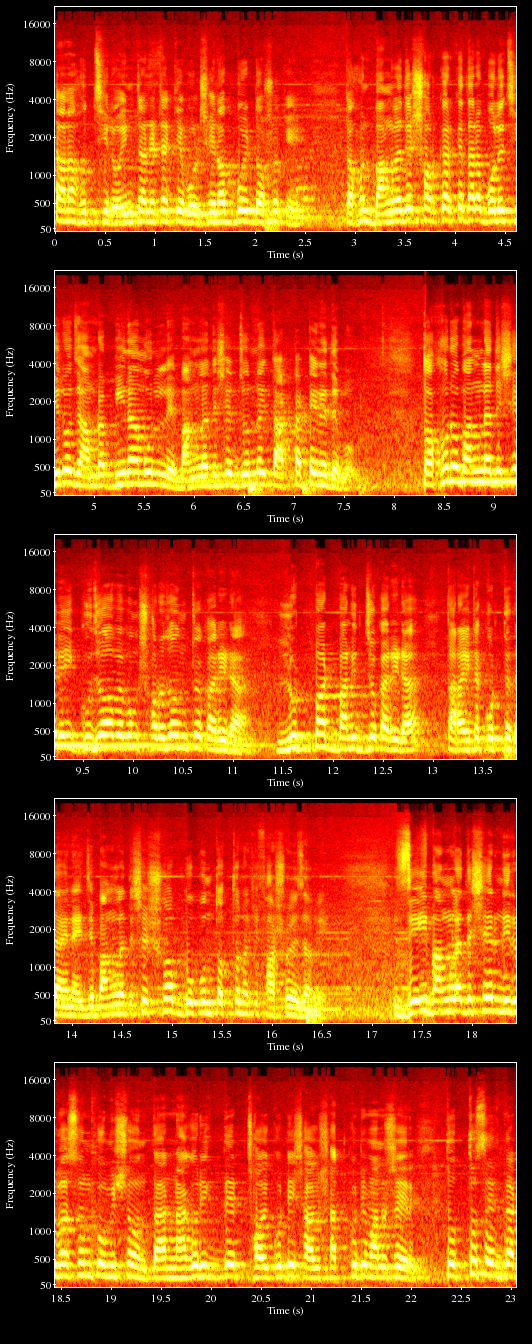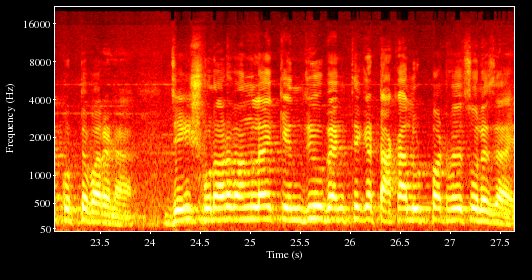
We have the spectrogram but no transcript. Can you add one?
টানা হচ্ছিল ইন্টারনেটের কেবল সেই নব্বইয়ের দশকে। তখন বাংলাদেশ সরকারকে তারা বলেছিল যে আমরা বিনামূল্যে বাংলাদেশের জন্যই তারটা টেনে দেব। তখনও বাংলাদেশের এই গুজব এবং ষড়যন্ত্রকারীরা, লুটপাট বাণিজ্যকারীরা, তারা এটা করতে দেয় নাই যে বাংলাদেশের সব গোপন তথ্য নাকি ফাঁস হয়ে যাবে। যেই বাংলাদেশের নির্বাচন কমিশন তার নাগরিকদের ছয় কোটি, সাত কোটি মানুষের তথ্য সেফগার্ড করতে পারে না, যেই সোনার বাংলায় কেন্দ্রীয় ব্যাংক থেকে টাকা লুটপাট হয়ে চলে যায়,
